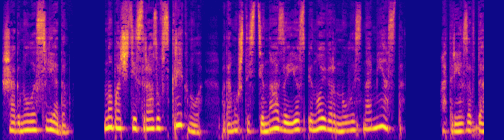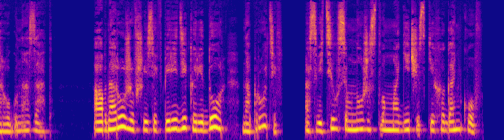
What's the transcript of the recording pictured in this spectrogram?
шагнула следом, но почти сразу вскрикнула, потому что стена за ее спиной вернулась на место, отрезав дорогу назад. А обнаружившийся впереди коридор, напротив, осветился множеством магических огоньков.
